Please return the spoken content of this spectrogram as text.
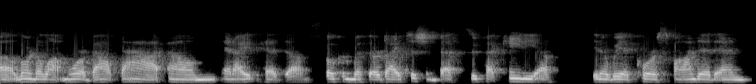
uh, learned a lot more about that. Um, and I had um, spoken with our dietitian, Beth Zupec-Kania. You know, we had corresponded and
